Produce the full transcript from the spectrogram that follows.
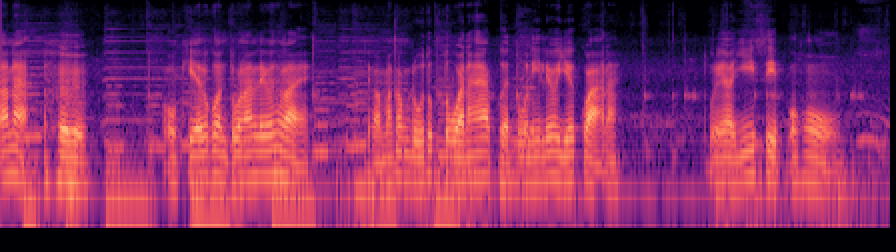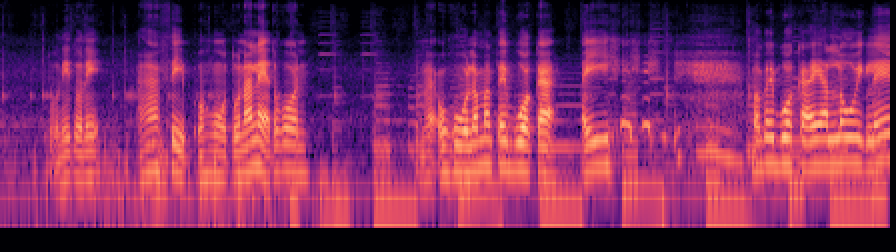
นั้นอะเออโอเคทุกคนตัวนั้นเลเวเท่าไหร่เดี๋ยวมันต้องดูทุกตัวนะฮะเผื่อตัวนี้เลเวเยอะกว่านะตัวนี้ยี่สิบโอ้โหตัวนี้ตัวนี้ห้าสิบโอ้โหตัวนั้นแหละทุกคน โอ้โห แล้วมันไปบวกกับไอมันไปบวกกับไออัลโลอีกแล้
